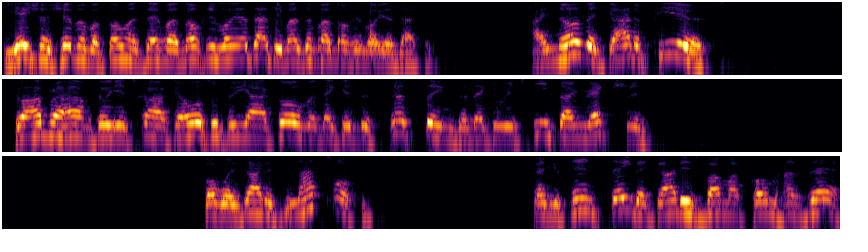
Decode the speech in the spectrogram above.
Yesh Hashem v'makom hazeh v'anochi lo yadati. Ma v'anochi lo yadati? I know that God appears to Abraham, to Yitzchak, and also to Yaakov, and they can discuss things and they can receive direction. But when God is not talking, then you can't say that God is Bamakom Hazeh.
